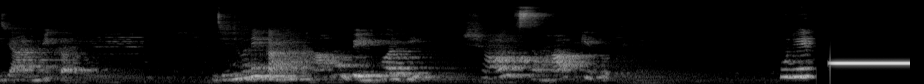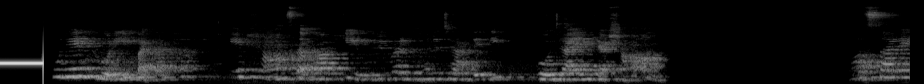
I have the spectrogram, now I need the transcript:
जानवी कपूर जिन्होंने कहा था बंगाली शांत स्वभाव के होते हैं। उन्हें उन्हें थोड़ी पता था कि शांत स्वभाव के यूट्यूबर घर जाते ही हो जाए क्या शांत। बहुत सारे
